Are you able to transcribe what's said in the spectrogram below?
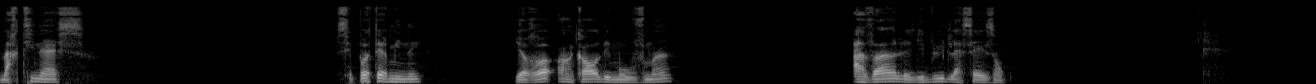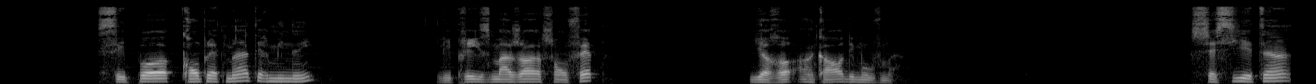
Martinez, c'est pas terminé. Il y aura encore des mouvements avant le début de la saison. C'est pas complètement terminé. Les prises majeures sont faites. Il y aura encore des mouvements. Ceci étant,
